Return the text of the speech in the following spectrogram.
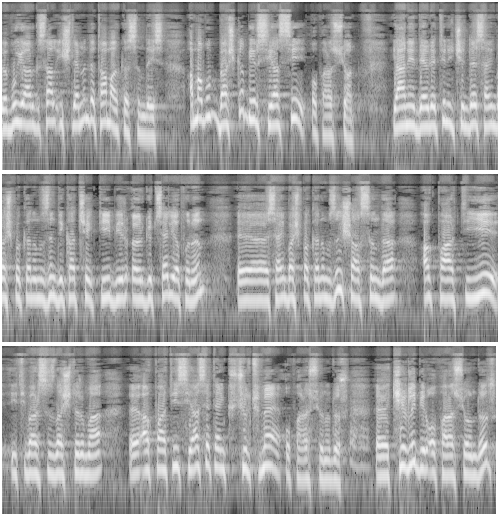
ve bu yargısal işlemin de tam arkasındayız. Ama bu başka bir siyasi operasyon. Yani devletin içinde Sayın Başbakanımızın dikkat çektiği bir örgütsel yapının e, Sayın Başbakanımızın şahsında AK Parti'yi itibarsızlaştırma, e, AK Parti'yi siyaseten küçültme operasyonudur. E, kirli bir operasyondur.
